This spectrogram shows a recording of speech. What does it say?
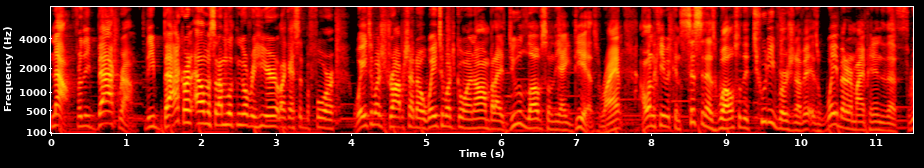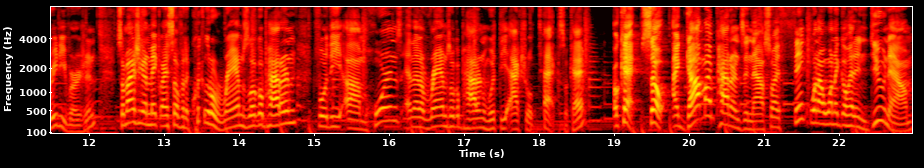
Now, for the background, the background elements that I'm looking over here, like I said before, way too much drop shadow, way too much going on, but I do love some of the ideas, right? I want to keep it consistent as well, so the 2D version of it is way better in my opinion than the 3D version. So I'm actually going to make myself a quick little Rams logo pattern for the um, horns, and then a Rams logo pattern with the actual text, okay? Okay, so I got my patterns in now, so I think what I want to go ahead and do now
